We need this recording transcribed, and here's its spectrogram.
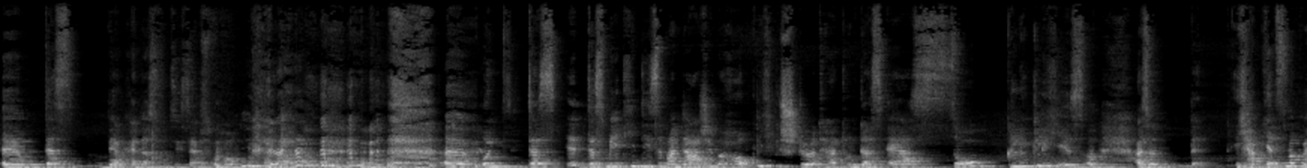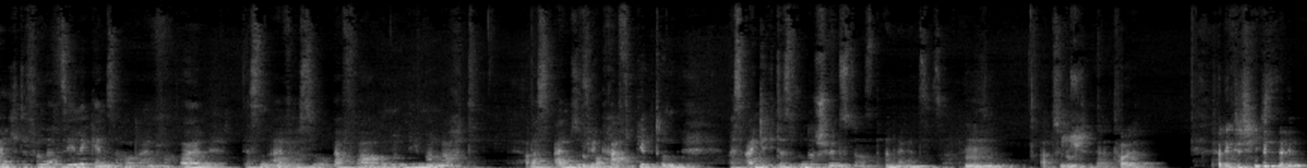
ähm, dass wer kann das von sich selbst behaupten? Äh, und dass das Mädchen diese Bandage überhaupt nicht gestört hat und dass er so glücklich ist. Und also ich habe jetzt noch, wenn ich davon erzähle, Gänsehaut einfach, weil das sind einfach so Erfahrungen, die man macht, was einem so Super. viel Kraft gibt und was eigentlich das Wunderschönste ist an der ganzen Sache ist. Mhm. Absolut, ja, toll. Tolle Geschichte.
